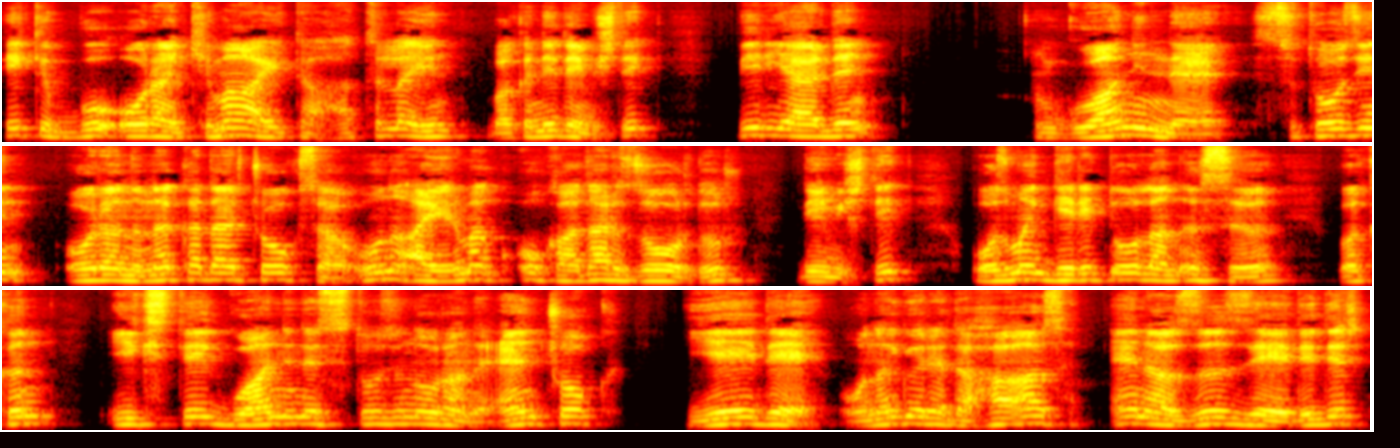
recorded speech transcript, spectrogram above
Peki bu oran kime ait? Hatırlayın. Bakın ne demiştik? Bir yerden guaninle sitozin oranı ne kadar çoksa onu ayırmak o kadar zordur demiştik. O zaman gerekli olan ısı bakın X'te guaninle sitozin oranı en çok. Y'de ona göre daha az. En azı Z'dedir.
